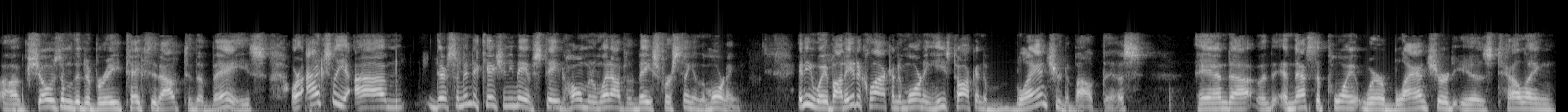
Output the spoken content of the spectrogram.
uh, shows him the debris, takes it out to the base. Or actually, um, there's some indication he may have stayed home and went out to the base first thing in the morning. Anyway, about eight o'clock in the morning, he's talking to Blanchard about this, and uh, and that's the point where Blanchard is telling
